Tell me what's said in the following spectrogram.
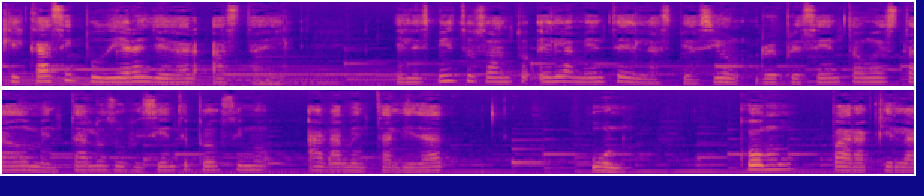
Que casi pudieran llegar hasta Él. El Espíritu Santo es la mente de la expiación, representa un estado mental lo suficiente próximo a la mentalidad 1, como para que la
